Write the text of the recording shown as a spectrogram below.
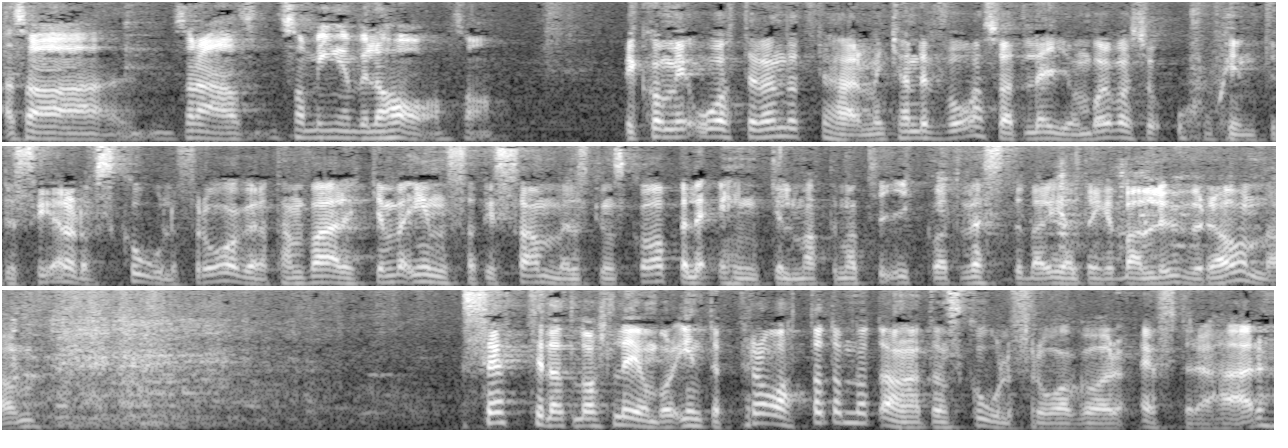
Alltså, sådär som ingen ville ha. Så. Vi kommer ju återvända till det här, men kan det vara så att Leijonborg var så ointresserad av skolfrågor att han varken var insatt i samhällskunskap eller enkel matematik och att Westerberg helt enkelt bara lurade honom? Sett till att Lars Leijonborg inte pratat om något annat än skolfrågor efter det här,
